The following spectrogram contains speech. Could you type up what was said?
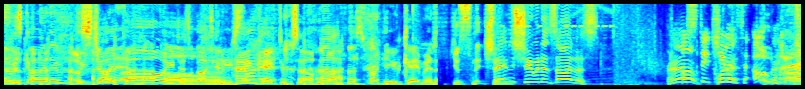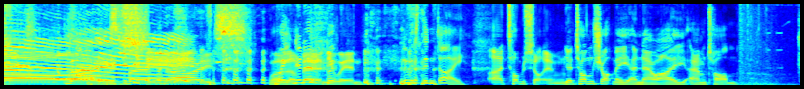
I was going in for the striker. Oh, he just Oh. fucking pancaked himself. Just fucking. You came in. You're snitching. shooting at Silas. I'll stitch you. and say- Oh, Nice. Well Wait, done, no, no, Ben. but- You win. Lewis didn't die. Uh, Tom shot him. Yeah, Tom shot me, and now I am Tom.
